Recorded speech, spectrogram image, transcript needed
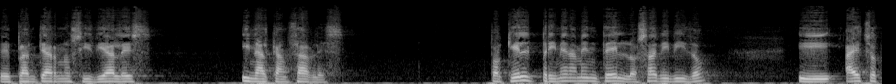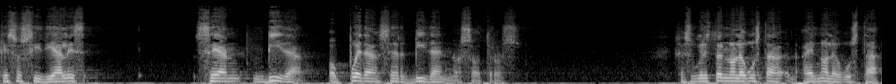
eh, plantearnos ideales inalcanzables porque Él primeramente los ha vivido y ha hecho que esos ideales sean vida o puedan ser vida en nosotros. Jesucristo no le gusta, a él no le gusta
